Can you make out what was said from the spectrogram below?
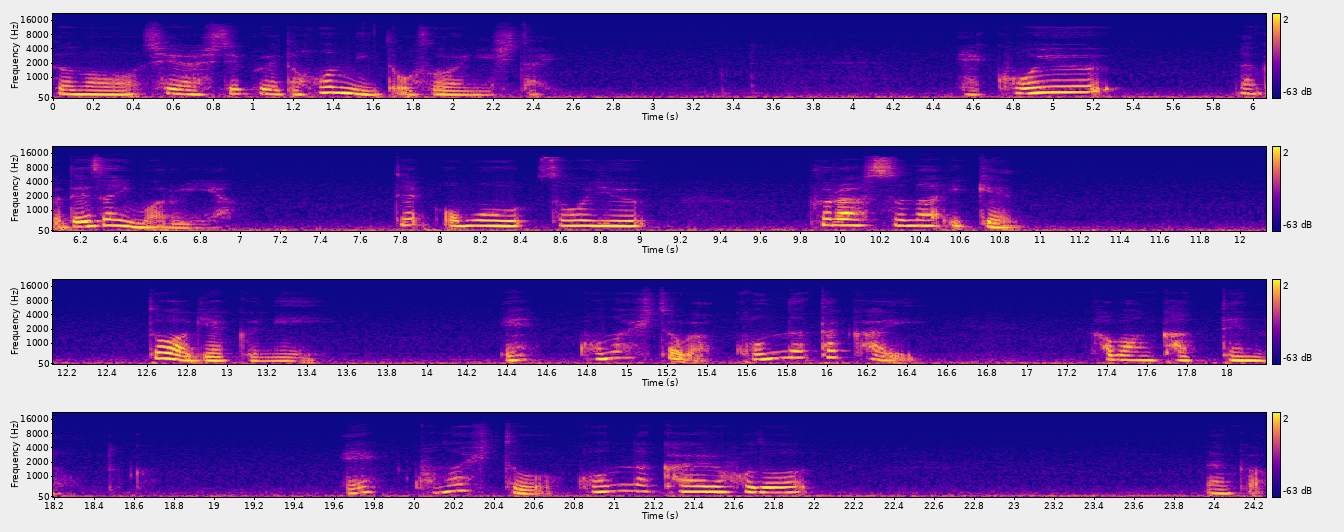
そのシェアしてくれた本人とお揃いにしたい。えこういうなんかデザインもあるんや。って思うそういうプラスな意見とは逆にえこの人がこんな高いカバン買ってんのとか。えこの人こんな買えるほどなんか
